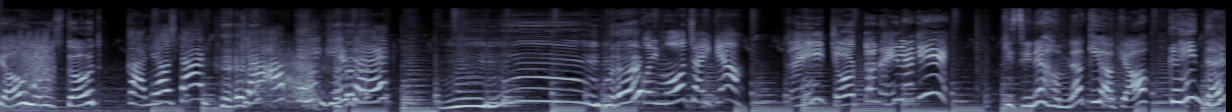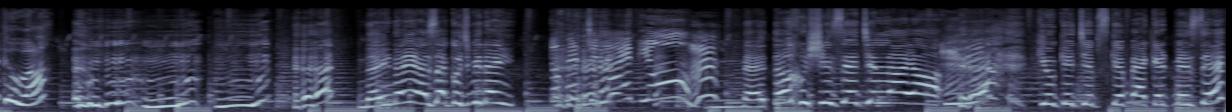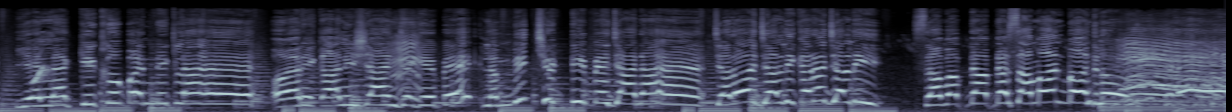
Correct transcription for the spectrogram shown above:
कालिया उस्ताद क्या आप कहीं गिर गए? हम्म, कोई मोच आई क्या? कहीं चोट तो नहीं लगी? किसी ने हमला किया क्या? कहीं दर्द हुआ? नहीं नहीं ऐसा कुछ भी नहीं। तो फिर चिल्लाए क्यों? मैं तो खुशी से चिल्लाया। क्योंकि चिप्स के पैकेट में से ये लक्की कूपन निकला है। और एक आलिशान जगह पे लंबी छुट्टी पे जाना है। चलो जल्दी करो, जल्दी। सब अपना अपना सामान बाँध लो।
